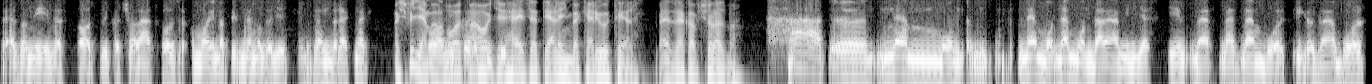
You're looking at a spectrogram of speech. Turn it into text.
ez a név ez tartozik a családhoz. A mai napig nem az egyébként az embereknek. És figyelj, már Valamikor volt már, hogy kicsit- helyzeti előnybe kerültél ezzel kapcsolatban? Hát nem, mond, nem, nem mondanám így ezt ki, mert, mert nem volt igazából.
